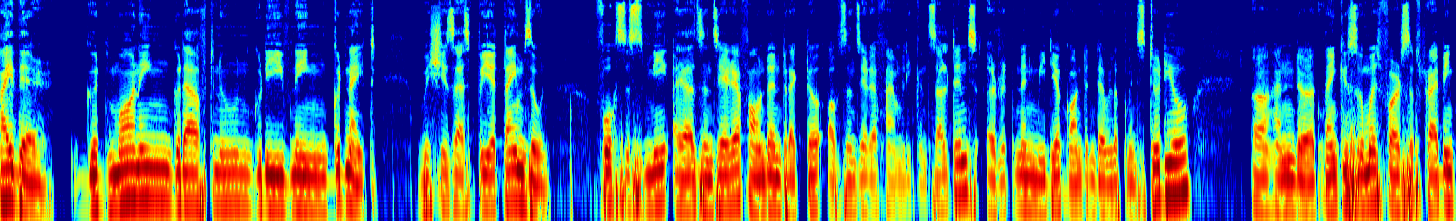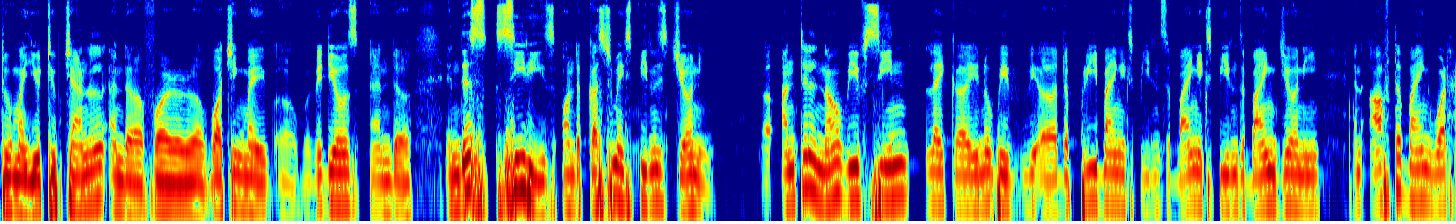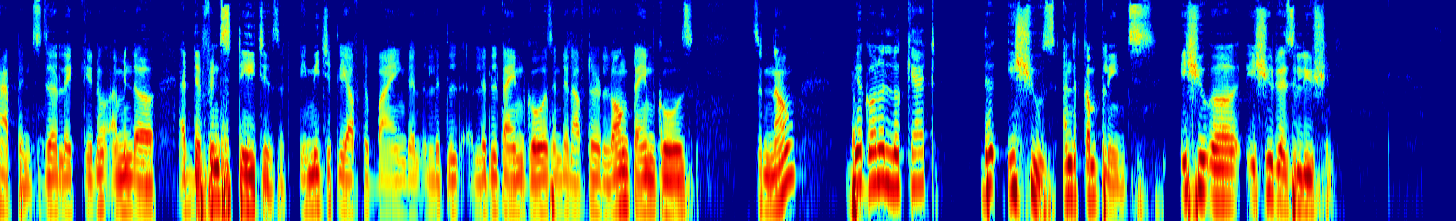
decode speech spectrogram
Hi there. Good morning, good afternoon, good evening, good night. Wishes as per your time zone. Folks, this is me, Ayaz Zanzeria, founder and director of Zanzeria Family Consultants, a written and media content development studio. Uh, and uh, thank you so much for subscribing to my YouTube channel and uh, for uh, watching my uh, videos. And uh, in this series on the customer experience journey, uh, until now we've seen like uh, you know we've we, uh, the pre-buying experience the buying experience the buying journey and after buying what happens? The like you know i mean uh, at different stages immediately after buying then a little a little time goes and then after a long time goes. So now we are going to look at the issues and the complaints issue uh, issue resolution.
